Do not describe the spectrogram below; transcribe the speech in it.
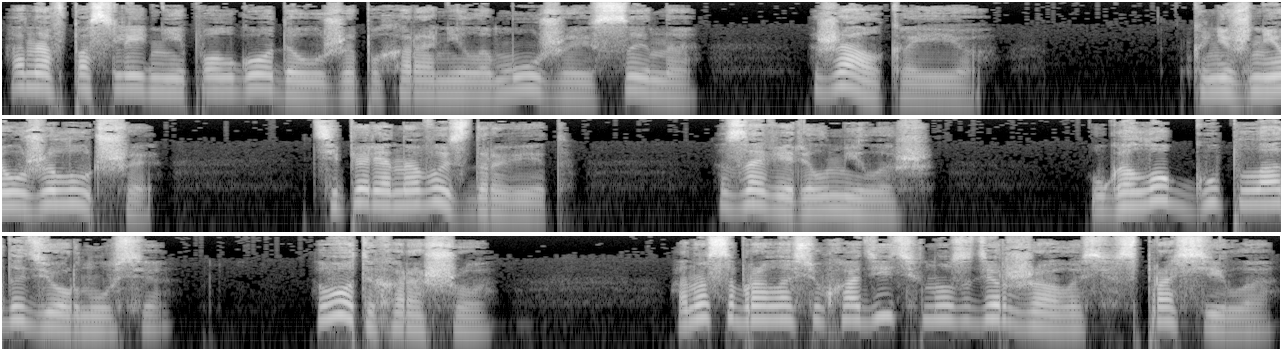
Она в последние полгода уже похоронила мужа и сына. Жалко ее. Княжне уже лучше. Теперь она выздоровеет, — заверил Милош. Уголок губ Лады дернулся. Вот и хорошо. Она собралась уходить, но задержалась, спросила.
